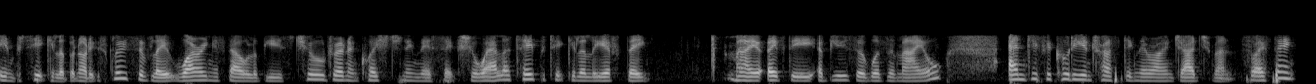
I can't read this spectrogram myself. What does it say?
in particular, but not exclusively, worrying if they will abuse children and questioning their sexuality, particularly if the if the abuser was a male, and difficulty in trusting their own judgment. So I think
